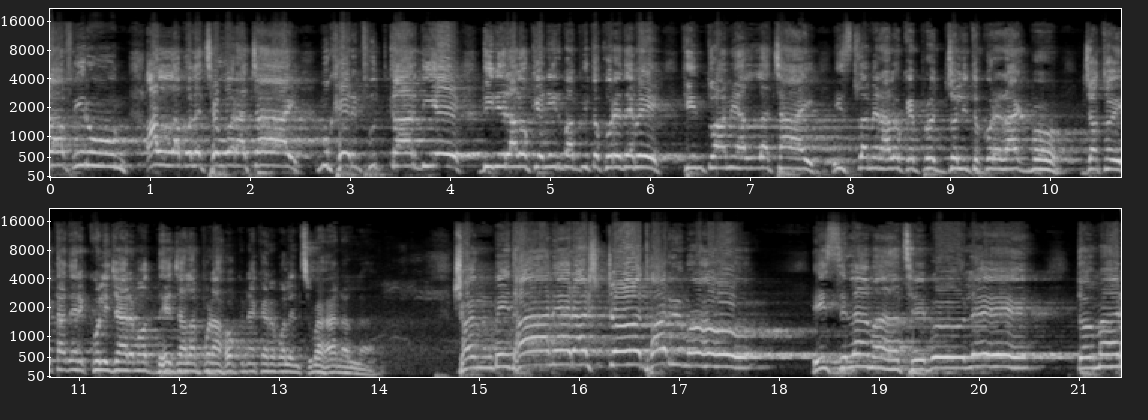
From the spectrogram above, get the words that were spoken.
কাফিরুন। আল্লাহ বলেছে, ওরা চায় মুখের ফুৎকার দিয়ে দিনের আলোকে নির্বাপিত করে দেবে, কিন্তু আমি আল্লাহ চাই ইসলামের আলোকে প্রজ্বলিত করে রাখব, যতই তাদের কলিজার মধ্যে জ্বালা পোড়া হোক না কেন। বলেন, সুবহানাল্লাহ। সংবিধানে রাষ্ট্র ধর্ম ইসলাম আছে বলে তোমার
